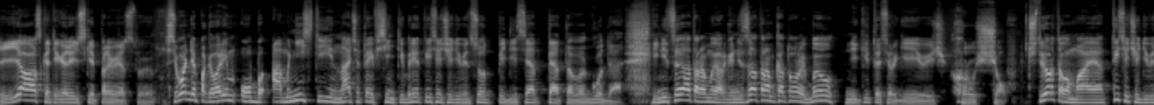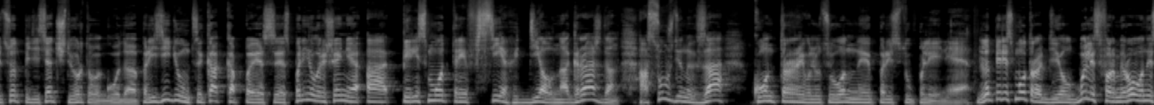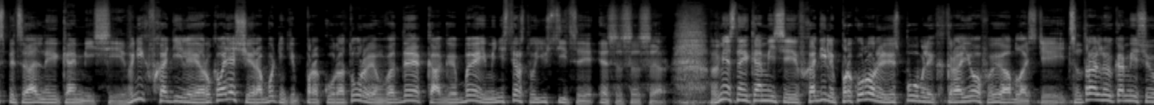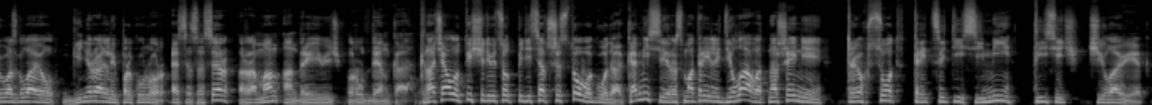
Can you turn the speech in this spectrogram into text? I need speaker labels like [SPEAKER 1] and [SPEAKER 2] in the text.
[SPEAKER 1] Я вас категорически приветствую. Сегодня поговорим об амнистии, начатой в сентябре 1955 года, инициатором и организатором которой был Никита Сергеевич Хрущев. 4 мая 1954 года Президиум ЦК КПСС принял решение о пересмотре всех дел на граждан, осужденных за контрреволюционные преступления. Для пересмотра дел были сформированы специальные комиссии. В них входили руководящие работники прокуратуры, МВД, КГБ и Министерства юстиции СССР. В местные комиссии входили прокуроры республик, краев и областей. Центральную комиссию возглавил генеральный прокурор СССР Роман Андреевич Руденко. К началу 1956 года комиссии рассмотрели рассмотрели дела в отношении 337 тысяч человек.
